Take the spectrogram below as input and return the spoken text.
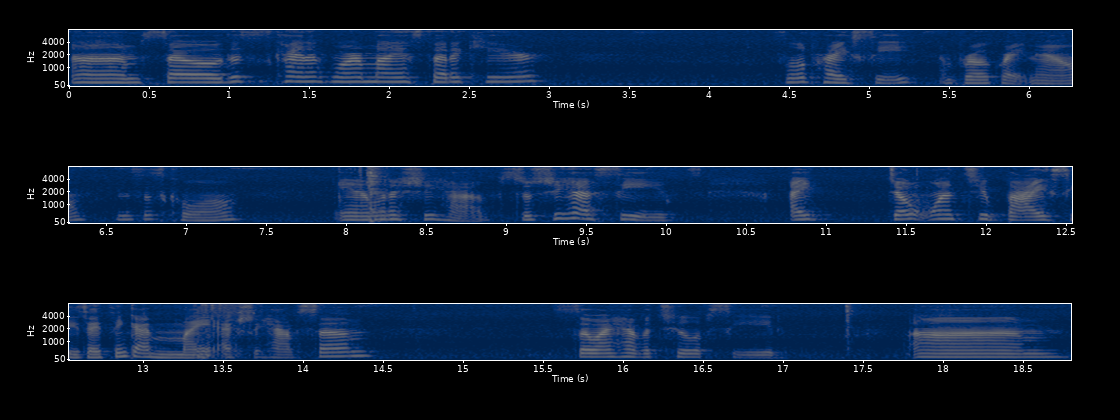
Um, so this is kind of more my aesthetic here. It's a little pricey. I'm broke right now. This is cool. And what does she have? So she has seeds. I don't want to buy seeds. I think I might actually have some. So I have a tulip seed. Um,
